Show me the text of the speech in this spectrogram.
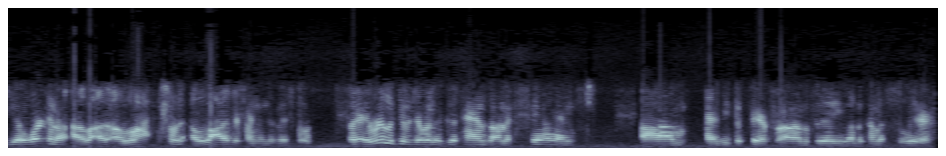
you're working a, a lot, a lot, a lot of different individuals. So it really gives you a really good hands-on experience um, as you prepare for, um, to you know become a leader.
